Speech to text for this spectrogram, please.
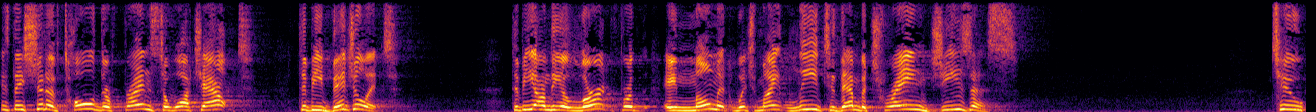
is they should have told their friends to watch out, to be vigilant, to be on the alert for a moment which might lead to them betraying Jesus to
